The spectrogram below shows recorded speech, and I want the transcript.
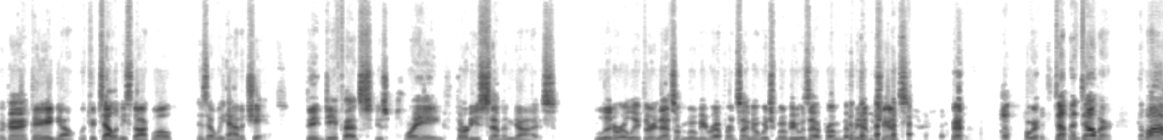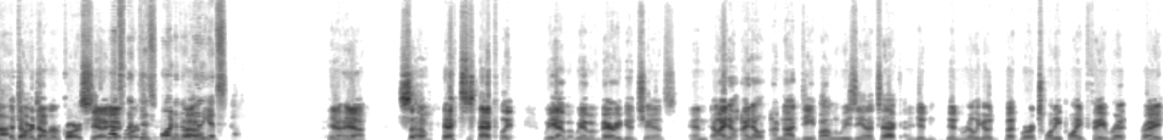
Okay. There you go. What you're telling me, Stockwell, is that we have a chance. The defense is playing 37 guys. Literally 30. That's a movie reference. I know. Which movie was that from that we have a chance? It's Dumb and Dumber. Come on. Dumber and Dumber, of course. Yeah, yeah, What's of with course. this one in a Uh, million stuff? Yeah, yeah. So exactly, we have we have a very good chance. And I don't, I don't, I'm not deep on Louisiana Tech. I didn't didn't really go, but we're a 20 point favorite, right?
